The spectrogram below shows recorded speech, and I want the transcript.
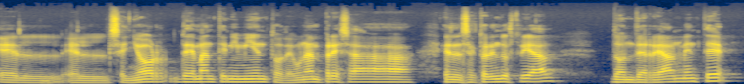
el, señor de mantenimiento de una empresa en el sector industrial donde realmente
